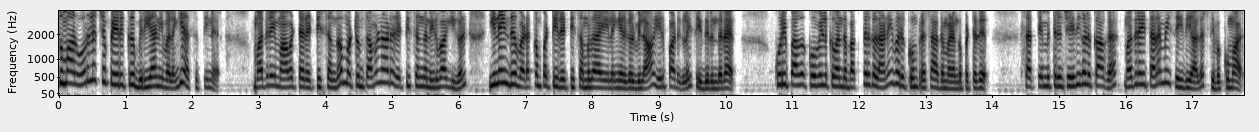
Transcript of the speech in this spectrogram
சுமார் ஒரு லட்சம் பேருக்கு பிரியாணி வழங்கி அசத்தினர். மதுரை மாவட்ட ரெட்டி சங்கம் மற்றும் தமிழ்நாடு ரெட்டி சங்க நிர்வாகிகள் இணைந்து வடக்கம்பட்டி ரெட்டி சமுதாய இளைஞர்கள் விழா ஏற்பாடுகளை செய்திருந்தனர். குறிப்பாக கோவிலுக்கு வந்த பக்தர்கள் அனைவருக்கும் பிரசாதம் வழங்கப்பட்டது. சத்தியமித்திரன் செய்திகளுக்காக மதுரை தலைமை செய்தியாளர் சிவகுமார்.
